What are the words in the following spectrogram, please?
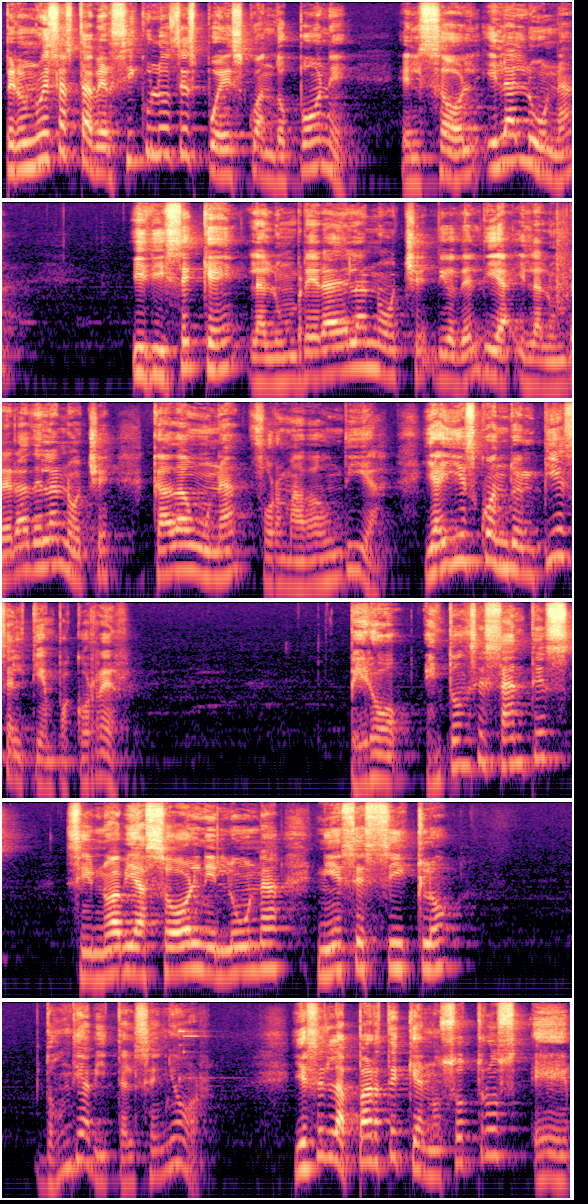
Pero no es hasta versículos después cuando pone el sol y la luna y dice que la lumbrera de la noche, digo del día y la lumbrera de la noche, cada una formaba un día. Y ahí es cuando empieza el tiempo a correr. Pero entonces antes, si no había sol ni luna, ni ese ciclo, ¿dónde habita el Señor? Y esa es la parte que a nosotros, eh,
